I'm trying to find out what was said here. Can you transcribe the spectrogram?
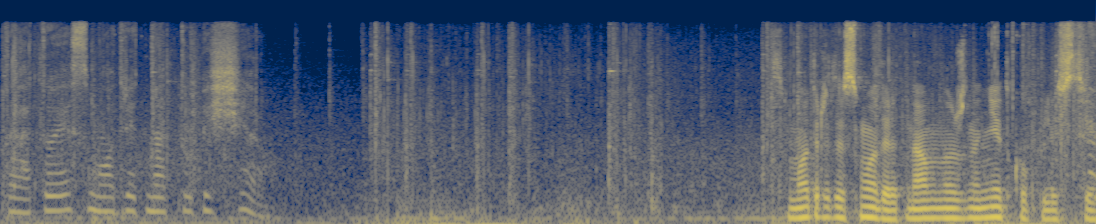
Статуя смотрит на ту пещеру. Смотрит и смотрит. Нам нужно нитку плести.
